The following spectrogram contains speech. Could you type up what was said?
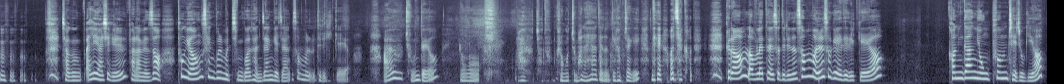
적응 빨리 하시길 바라면서 통영 생굴무침과 간장게장 선물로 드릴게요. 아유, 좋은데요? 영어. 아유, 저도 그런 것 좀 하나 해야 되는데, 갑자기. 네, 어쨌건. 그럼 러브레터에서 드리는 선물 소개해 드릴게요. 건강용품 제조기업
